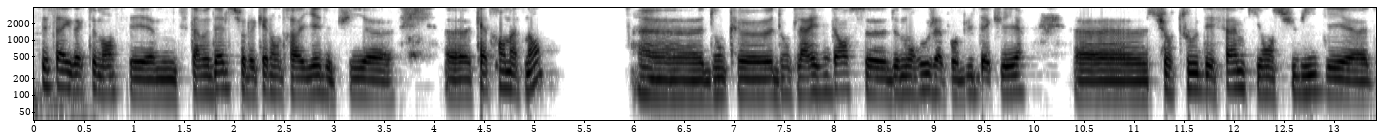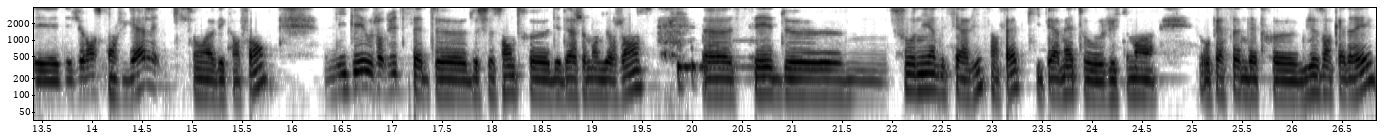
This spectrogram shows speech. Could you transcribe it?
C'est ça exactement. C'est euh, un modèle sur lequel on travaillait depuis 4 euh, euh, ans maintenant. Euh, donc, euh, donc la résidence de Montrouge a pour but d'accueillir euh, surtout des femmes qui ont subi des, des, des, violences conjugales, qui sont avec enfants. L'idée aujourd'hui de cette de ce centre d'hébergement d'urgence, c'est de fournir des services en fait qui permettent aux, justement aux personnes d'être mieux encadrées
